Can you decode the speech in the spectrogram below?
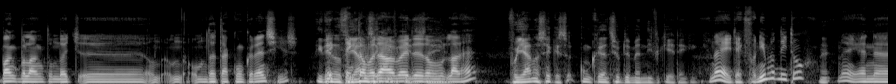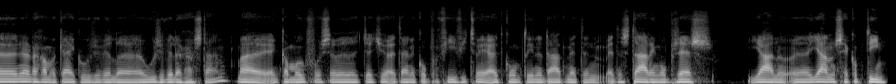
bank belangt omdat, je, eh, om, om- omdat daar concurrentie is. Ik Ik denk, denk, dat, we daar bij de, laten, hè? Voor Janusek is concurrentie op dit moment niet verkeerd, denk ik. Nee, ik denk voor niemand niet, toch? Nee. en eh, nou, dan gaan we kijken hoe ze willen, hoe ze willen gaan staan. Maar ik kan me ook voorstellen dat, dat je uiteindelijk op een 4-4-2 uitkomt. Inderdaad, met een, met een staring op 6, Janu, eh, Janusek op 10.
